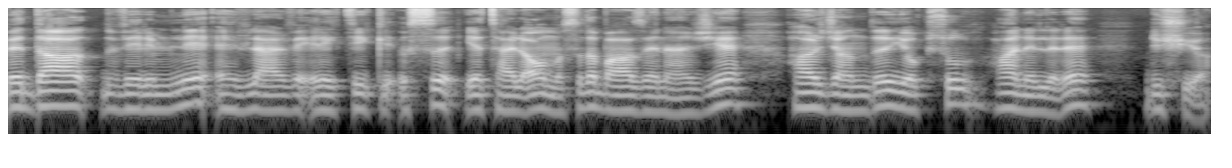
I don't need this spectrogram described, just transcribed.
Ve daha verimli evler ve elektrikli ısı yeterli olmasa da bazı enerjiye harcandığı yoksul hanelere düşüyor.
